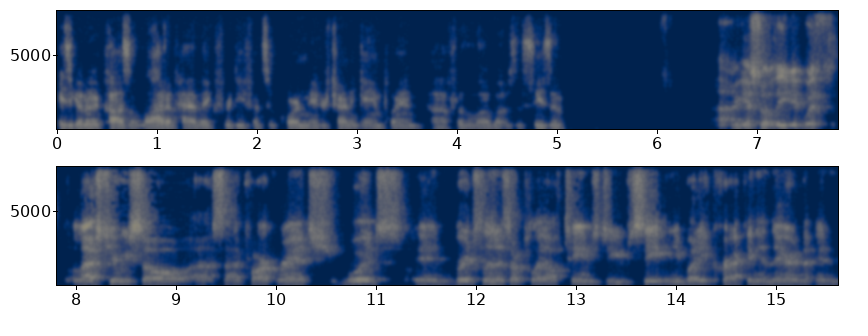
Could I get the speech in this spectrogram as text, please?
he's going to cause a lot of havoc for defensive coordinators trying to game plan uh, for the Lobos this season. I guess I'll leave it with last year we saw uh, Cy Park Ranch, Woods, and Bridgeland as our playoff teams. Do you see anybody cracking in there and, and,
